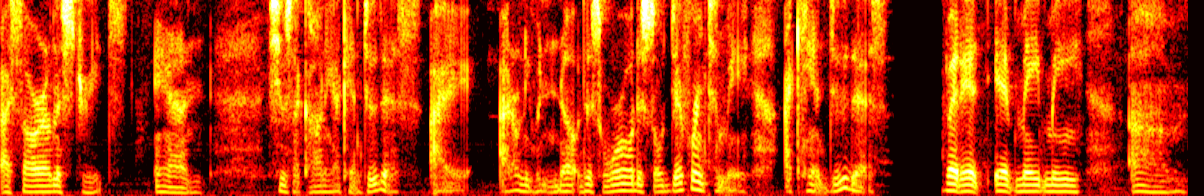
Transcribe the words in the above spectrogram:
I saw her on the streets, and she was like, "Connie, I can't do this. I I don't even know. This world is so different to me. I can't do this." But it it made me um,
